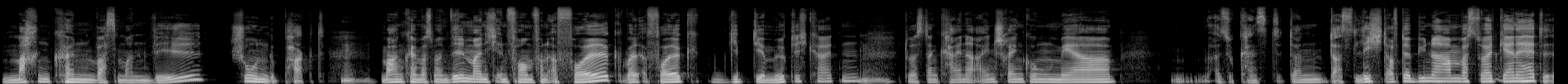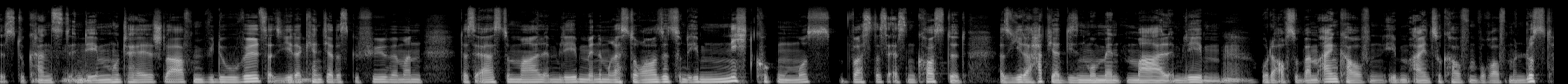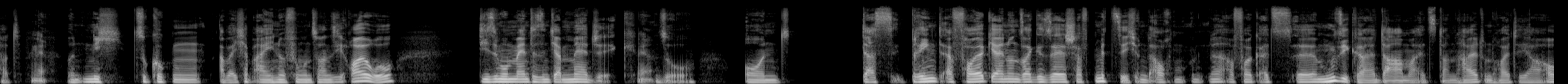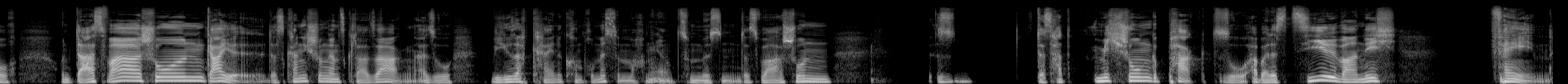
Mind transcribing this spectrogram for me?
machen können, was man will, schon gepackt. Mhm. Machen können, was man will, meine ich in Form von Erfolg, weil Erfolg gibt dir Möglichkeiten. Mhm. Du hast dann keine Einschränkungen mehr. Also du kannst dann das Licht auf der Bühne haben, was du halt gerne hättest. Du kannst in dem Hotel schlafen, wie du willst. Also jeder kennt ja das Gefühl, wenn man das erste Mal im Leben in einem Restaurant sitzt und eben nicht gucken muss, was das Essen kostet. Also jeder hat ja diesen Moment mal im Leben. Oder auch so beim Einkaufen, eben einzukaufen, worauf man Lust hat. Ja. Und nicht zu gucken, aber ich habe eigentlich nur 25 Euro. Diese Momente sind ja Magic. Ja. So. Und das bringt Erfolg ja in unserer Gesellschaft mit sich und auch ne, Erfolg als äh, Musiker damals dann halt und heute ja auch. Und das war schon geil. Das kann ich schon ganz klar sagen. Also, wie gesagt, keine Kompromisse machen Ja. zu müssen. Das war schon, das hat mich schon gepackt, so. Aber das Ziel war nicht Fame.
